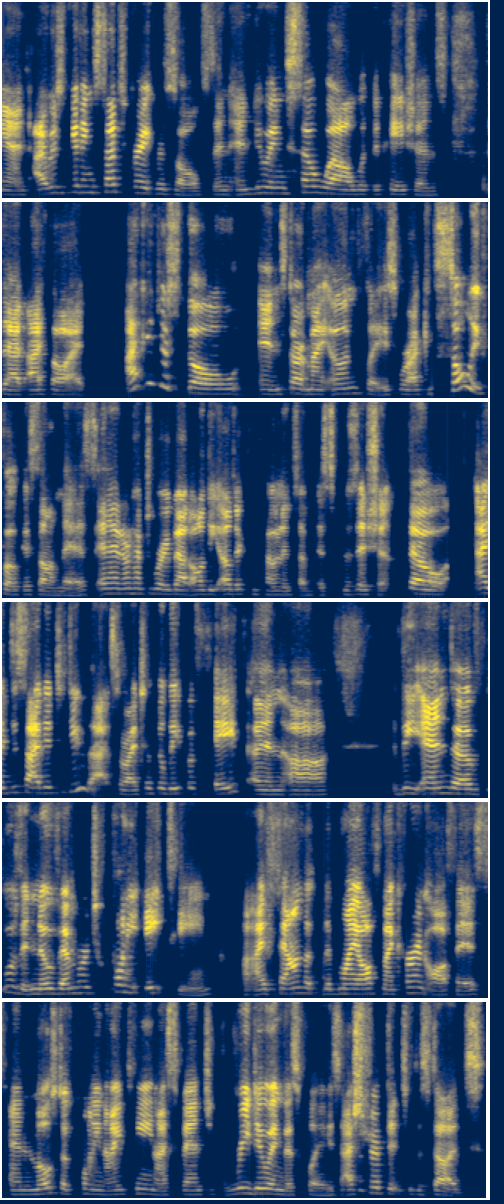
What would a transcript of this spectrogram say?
and I was getting such great results and, and doing so well with the patients that I thought I could just go and start my own place where I can solely focus on this and I don't have to worry about all the other components of this position. So I decided to do that. So I took a leap of faith and uh, the end of was it November 2018. I found that my off my current office and most of 2019 I spent redoing this place. I stripped it to the studs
